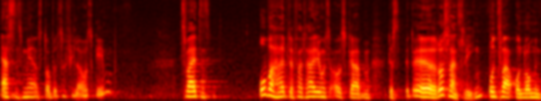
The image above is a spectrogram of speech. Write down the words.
erstens mehr als doppelt so viel ausgeben, zweitens oberhalb der Verteidigungsausgaben des, äh, Russlands liegen, und zwar um,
